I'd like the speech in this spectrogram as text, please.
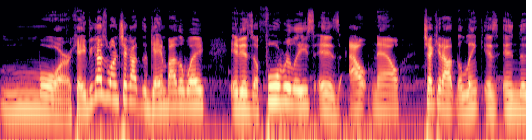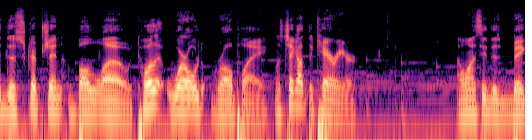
more. Okay, if you guys want to check out the game, by the way, it is a full release. It is out now. Check it out. The link is in the description below. Toilet World Roleplay. Let's check out the carrier. I want to see this big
